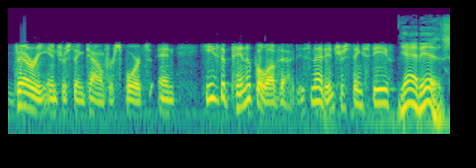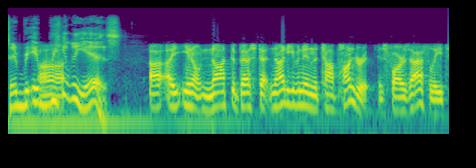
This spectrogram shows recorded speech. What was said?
very interesting town for sports, and he's the pinnacle of that. Isn't that interesting, Steve? Yeah, it is. It, it Uh, really is. Uh, you know, not the best, at, not even in the top hundred as far as athletes,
